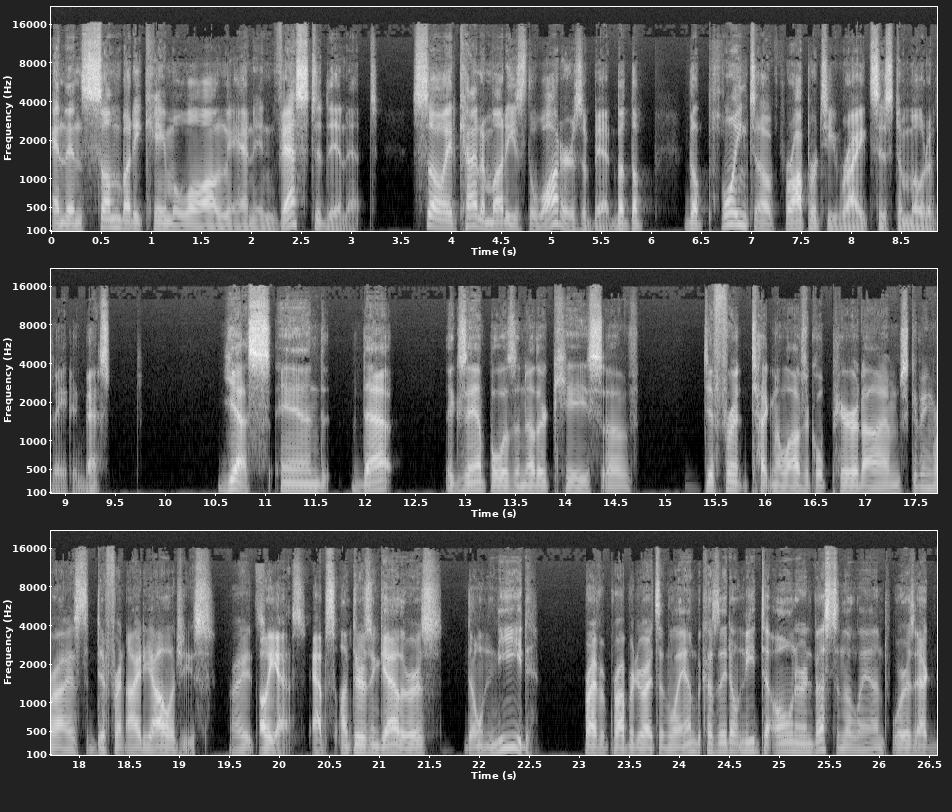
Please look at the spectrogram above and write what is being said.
And then somebody came along and invested in it. So it kind of muddies the waters a bit. But the the point of property rights is to motivate investment. Yes. And that example is another case of different technological paradigms giving rise to different ideologies, right? Oh yes, absolutely. Hunters and gatherers don't need private property rights in the land because they don't need to own or invest in the land, whereas ag-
